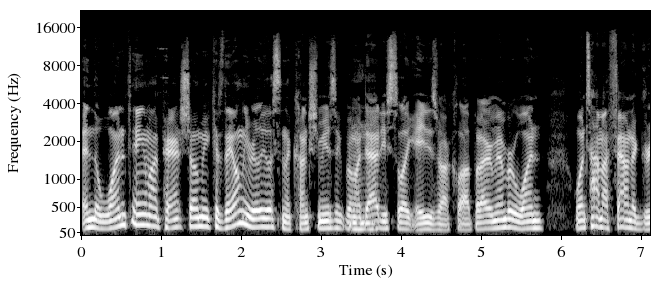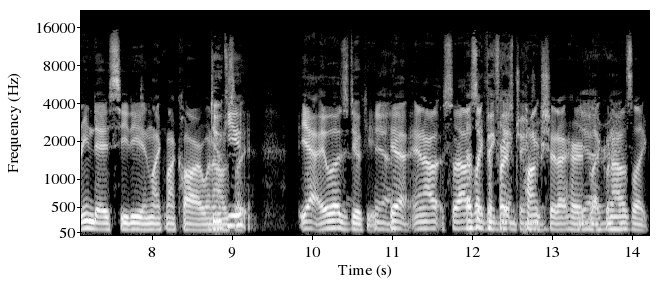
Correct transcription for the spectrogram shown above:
And the one thing my parents showed me because they only really listen to country music, but my Mm-hmm. dad used to like '80s rock a lot. But I remember one one time I found a Green Day CD in like my car when I was Dookie? like, yeah, it was Dookie. Yeah. Yeah, and I so that That's was like the first punk shit I heard Yeah, like when. I was like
